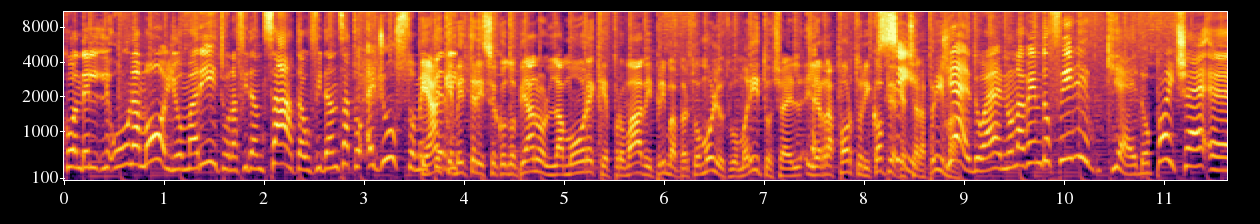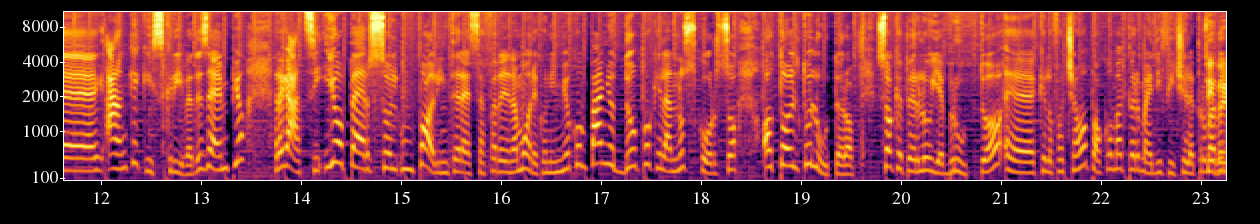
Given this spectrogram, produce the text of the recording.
con del- una moglie, un marito, una fidanzata, un fidanzato. È giusto E metterli anche mettere in secondo piano l'amore che provavi prima per tua moglie o tuo marito, cioè il, il rapporto di coppia Sì, che c'era prima. Chiedo, eh, non avendo figli, chiedo. Poi c'è eh, anche chi scrive, ad esempio, ragazzi, io ho perso un po' l'interesse a fare l'amore con il mio compagno dopo che l'anno scorso ho tolto l'utero. So che per lui è brutto, eh, che lo facciamo poco, ma per me è difficile. Probabilmente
